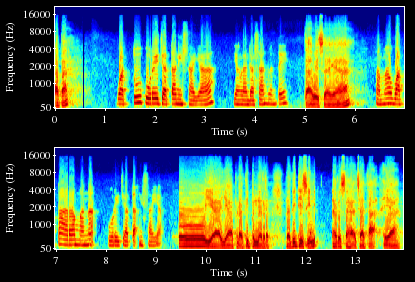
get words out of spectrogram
Apa? Waktu Purejata Nisaya yang landasan Bante. Tahu saya. Sama Wata Aramana Purejata Nisaya. Oh ya ya berarti benar. Berarti di sini harus sahak jata ya.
